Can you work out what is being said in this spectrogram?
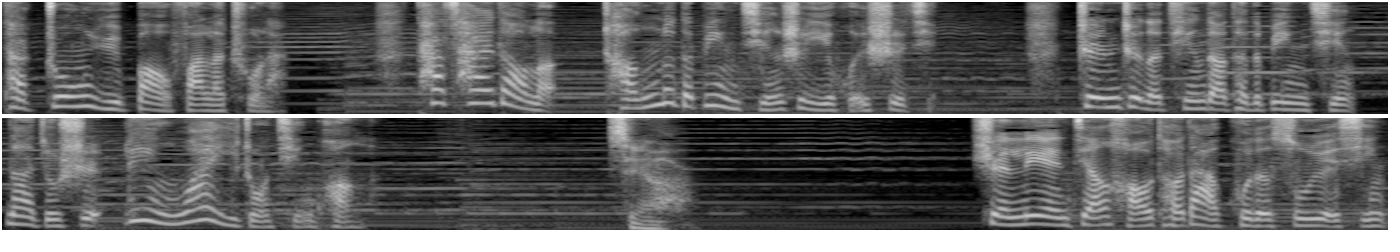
他终于爆发了出来。他猜到了长乐的病情是一回事情，真正的听到他的病情，那就是另外一种情况了。心儿，沈炼将嚎啕大哭的苏月心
